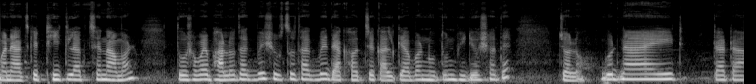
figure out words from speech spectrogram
মানে আজকে ঠিক লাগছে না আমার। তো সবাই ভালো থাকবে, সুস্থ থাকবে, দেখা হচ্ছে কালকে আবার নতুন ভিডিওর সাথে। চলো, গুড নাইট, টাটা।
